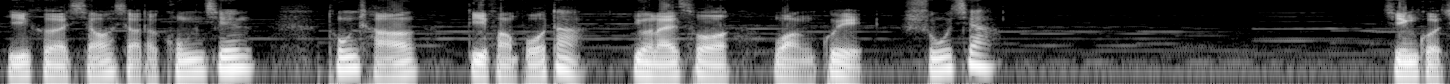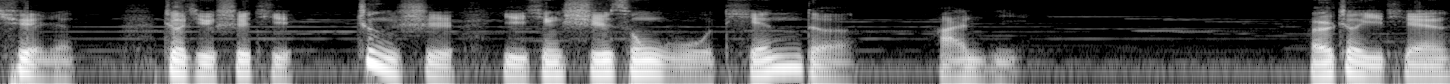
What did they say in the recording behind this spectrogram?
一个小小的空间，通常地方不大，用来做网柜、书架。经过确认，这具尸体正是已经失踪五天的安妮。而这一天，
